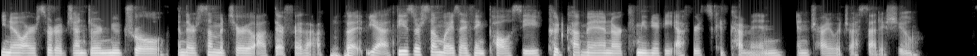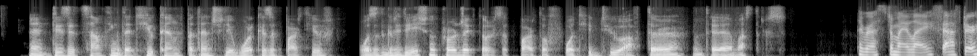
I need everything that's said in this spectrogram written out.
you know, are sort of gender neutral and there's some material out there for that. Mm-hmm. But yeah, these are some ways I think policy could come in or community efforts could come in and try to address that issue. And is it something that you can potentially work as a part of was it graduation project or is it part of what you do after the masters? The rest of my life after.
